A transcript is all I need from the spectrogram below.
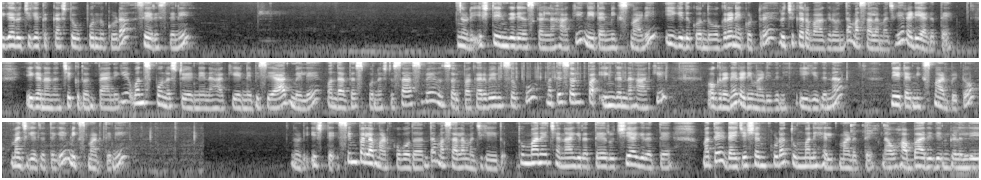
ಈಗ ರುಚಿಗೆ ತಕ್ಕಷ್ಟು ಉಪ್ಪನ್ನು ಕೂಡ ಸೇರಿಸ್ತೀನಿ. ನೋಡಿ, ಇಷ್ಟು ಇಂಗ್ರೀಡಿಯೆಂಟ್ಸ್ಗಳನ್ನ ಹಾಕಿ ನೀಟಾಗಿ ಮಿಕ್ಸ್ ಮಾಡಿ ಈಗ ಇದಕ್ಕೊಂದು ಒಗ್ಗರಣೆ ಕೊಟ್ಟರೆ ರುಚಿಕರವಾಗಿರುವಂಥ ಮಸಾಲ ಮಜ್ಜಿಗೆ ರೆಡಿ ಆಗುತ್ತೆ. ಈಗ ನಾನು ಚಿಕ್ಕದೊಂದು ಪ್ಯಾನಿಗೆ ಒಂದು ಸ್ಪೂನಷ್ಟು ಎಣ್ಣೆನ ಹಾಕಿ ಎಣ್ಣೆ ಬಿಸಿ ಆದಮೇಲೆ ಒಂದು ಅರ್ಧ ಸ್ಪೂನಷ್ಟು ಸಾಸಿವೆ, ಒಂದು ಸ್ವಲ್ಪ ಕರಿಬೇವಿನ ಸೊಪ್ಪು ಮತ್ತು ಸ್ವಲ್ಪ ಇಂಗನ್ನು ಹಾಕಿ ಒಗ್ಗರಣೆ ರೆಡಿ ಮಾಡಿದ್ದೀನಿ. ಈಗ ಇದನ್ನು ನೀಟಾಗಿ ಮಿಕ್ಸ್ ಮಾಡಿಬಿಟ್ಟು ಮಜ್ಜಿಗೆ ಜೊತೆಗೆ ಮಿಕ್ಸ್ ಮಾಡ್ತೀನಿ. ನೋಡಿ, ಇಷ್ಟೇ. ಸಿಂಪಲಾಗಿ ಅಂತ ಮಸಾಲ ಮಜ್ಜಿಗೆ ಇದು. ತುಂಬಾ ಚೆನ್ನಾಗಿರುತ್ತೆ, ರುಚಿಯಾಗಿರುತ್ತೆ, ಮತ್ತು ಡೈಜೆಷನ್ ಕೂಡ ತುಂಬಾ ಹೆಲ್ಪ್ ಮಾಡುತ್ತೆ. ನಾವು ಹಬ್ಬ ಹರಿದಿನಗಳಲ್ಲಿ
